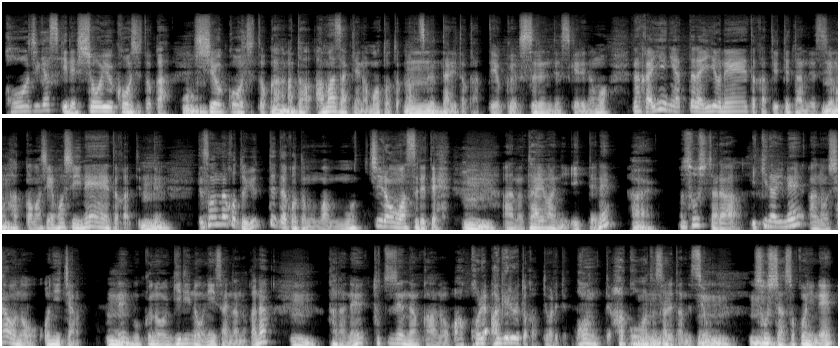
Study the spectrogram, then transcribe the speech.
麹が好きで醤油麹とかうん、塩麹とか、うんあとは甘酒の素とかを作ったりとかってよくするんですけれども、なんか家にあったらいいよねとかって言ってたんですよ。うん発酵マシン欲しいねとかって言って。で、そんなこと言ってたことも、まあもちろん忘れて、うん。うん。あの、台湾に行ってね。はい。そしたら、いきなりね、あの、シャオのお兄ちゃん、うんね、僕の義理のお兄さんになるのかな？うん。からね、突然なんかあの、あ、これあげるとかって言われて、ボンって箱を渡されたんですよ。そしたらそこにね、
